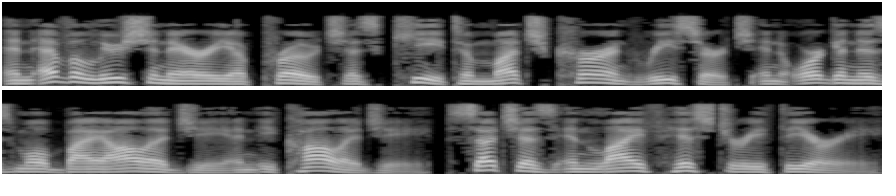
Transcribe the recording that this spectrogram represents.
An evolutionary approach is key to much current research in organismal biology and ecology, such as in life history theory.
